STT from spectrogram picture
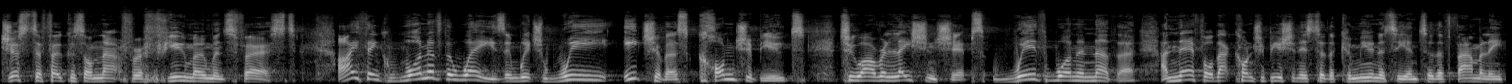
just to focus on that for a few moments first. I think one of the ways in which we, each of us, contribute to our relationships with one another, and therefore that contribution is to the community and to the family,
